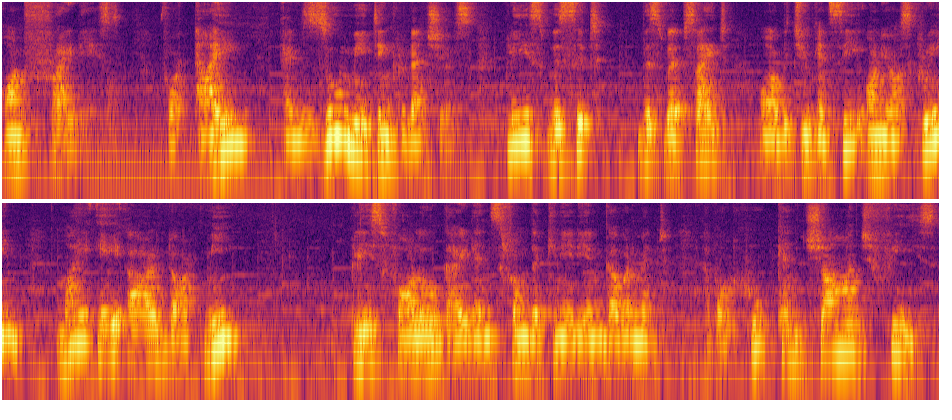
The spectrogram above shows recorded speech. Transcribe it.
on Fridays. For time and Zoom meeting credentials, please visit this website or which you can see on your screen myar.me. Please follow guidance from the Canadian government about who can charge fees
